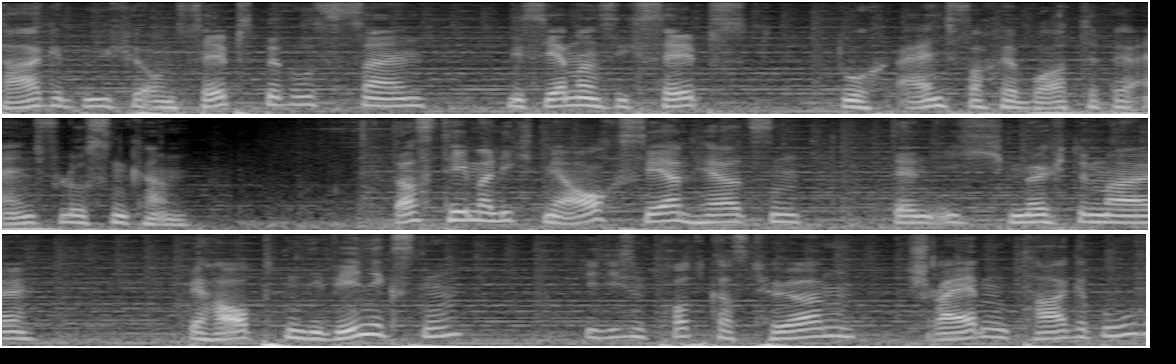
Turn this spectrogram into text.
Tagebücher und Selbstbewusstsein, wie sehr man sich selbst durch einfache Worte beeinflussen kann. Das Thema liegt mir auch sehr am Herzen denn ich möchte mal behaupten, die wenigsten, die diesen Podcast hören, schreiben Tagebuch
